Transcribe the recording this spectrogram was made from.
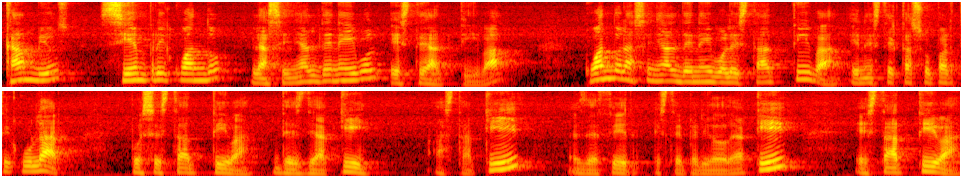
cambios siempre y cuando la señal de enable esté activa. ¿Cuándo la señal de enable está activa? En este caso particular, pues está activa desde aquí hasta aquí, es decir, este periodo de aquí, está activa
